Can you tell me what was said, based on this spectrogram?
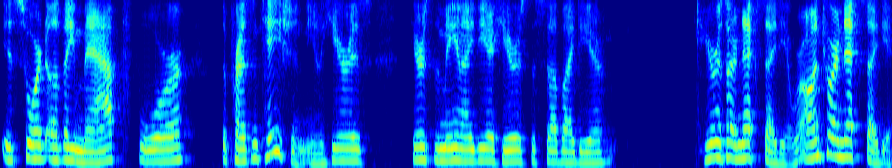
is sort of a map for the presentation. You know, here is here's the main idea, here's the sub idea, here's our next idea. We're on to our next idea.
